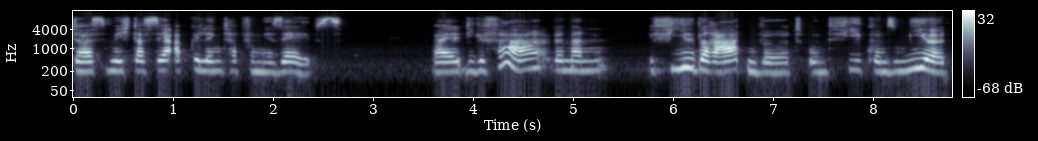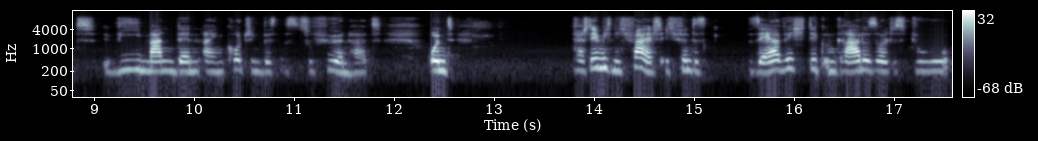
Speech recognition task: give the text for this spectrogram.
dass mich das sehr abgelenkt hat von mir selbst. Weil die Gefahr, wenn man viel beraten wird und viel konsumiert, wie man denn ein Coaching-Business zu führen hat. Und verstehe mich nicht falsch, ich finde es sehr wichtig und gerade solltest du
